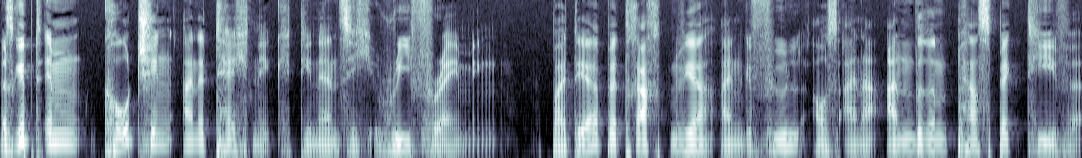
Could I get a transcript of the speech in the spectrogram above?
Es gibt im Coaching eine Technik, die nennt sich Reframing. Bei der betrachten wir ein Gefühl aus einer anderen Perspektive.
